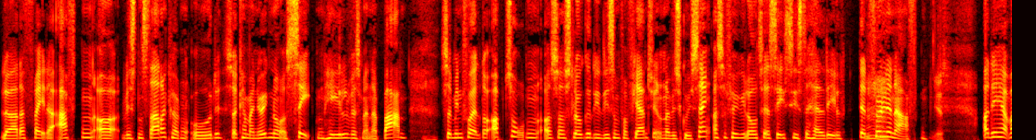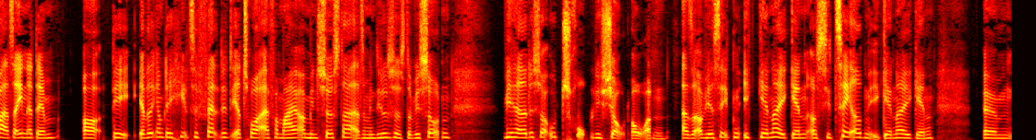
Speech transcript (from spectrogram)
lørdag, fredag aften, og hvis den starter klokken 8, så kan man jo ikke nå at se den hele, hvis man er barn. Mhm. Så mine forældre optog den, og så slukkede de ligesom for fjernsynet, når vi skulle i seng, og så fik vi lov til at se sidste halvdel den Mhm. følgende aften. Yes. Og det her var altså en af dem, og det, jeg ved ikke, om det er helt tilfældigt. Jeg tror, at for mig og min søster, altså min lille søster, vi så den, vi havde det så utrolig sjovt over den. Altså, og vi har set den igen og igen, og citeret den igen og igen. Øhm,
